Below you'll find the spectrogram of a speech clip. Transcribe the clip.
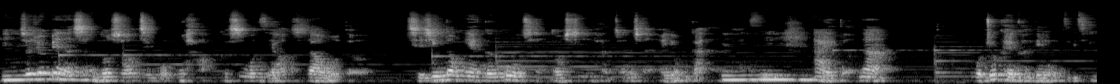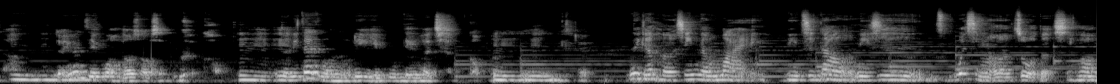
嗯所以就变得是很多时候结果不好，可是我只要知道我的起心动念跟过程都是很真诚、很勇敢、嗯很爱的，那我就可以肯定我自己了。嗯对，因为结果很多时候是不可控，嗯对你再怎么努力也不一定会成功。嗯嗯，对，那个核心的 why，你知道你是为什么而做的时候，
